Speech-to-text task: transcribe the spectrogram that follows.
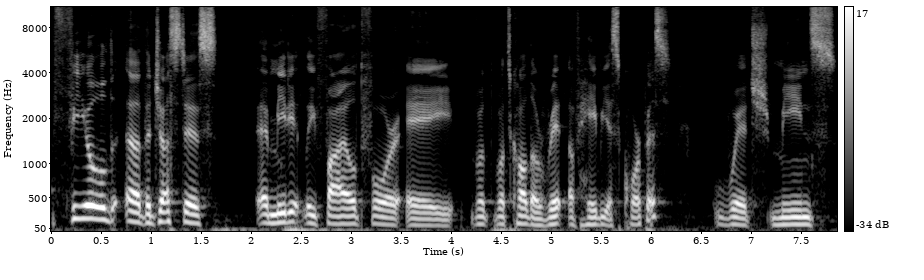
Field, uh, the justice, immediately filed for a what's called a writ of habeas corpus, which means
